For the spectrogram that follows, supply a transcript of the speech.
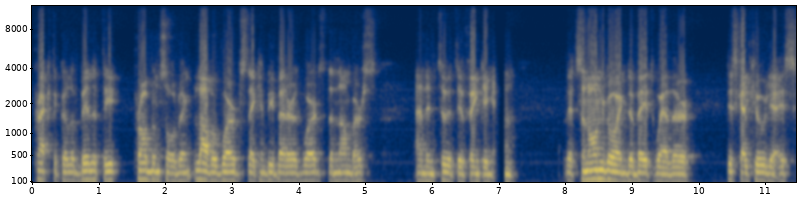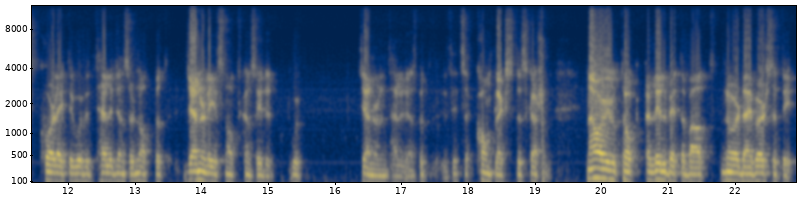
practical ability, problem solving, love of words. They can be better at words than numbers, and intuitive thinking. And it's an ongoing debate whether dyscalculia is correlated with intelligence or not. But generally, it's not considered with general intelligence, but it's a complex discussion. Now I will talk a little bit about neurodiversity.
